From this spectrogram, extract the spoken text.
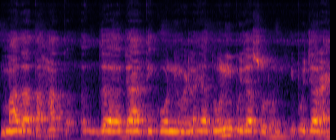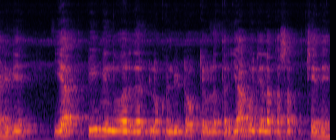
माझा आता हा ज ज्या ती कोण निवडला या दोन्ही पूजा सोडून ही पूजा राहिलेली आहे. या पी बिंदूवर जर लोखंडी टोक ठेवलं तर या पूजेला कसा छेदेल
